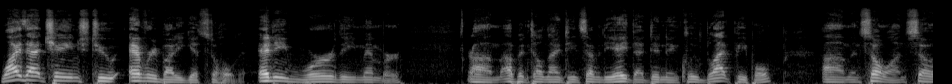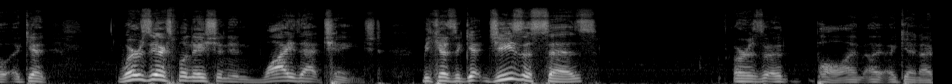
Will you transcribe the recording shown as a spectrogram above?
why that changed to everybody gets to hold it, any worthy member. Um, up until 1978, that didn't include black people, um, and so on. So again, where's the explanation in why that changed? Because again, Jesus says, or is it Paul? I'm, I, again, I,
